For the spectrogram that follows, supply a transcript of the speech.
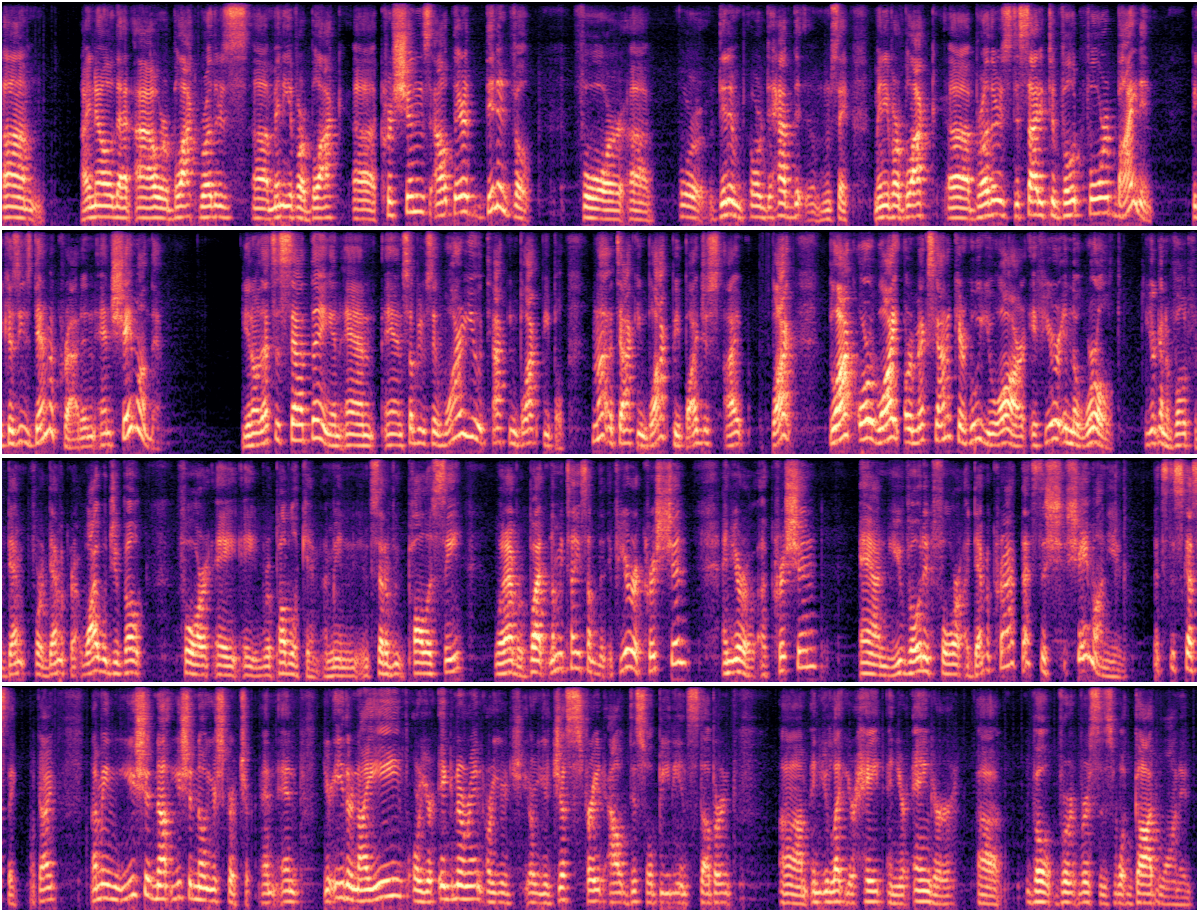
Um, I know that our black brothers, uh, many of our black uh, Christians out there, didn't vote for uh, or didn't or have the, I'm saying many of our black uh, brothers decided to vote for Biden because he's Democrat, and and shame on them. You know that's a sad thing, and and and some people say, why are you attacking black people? I'm not attacking black people. I just I black black or white or Mexican. I don't care who you are. If you're in the world, you're going to vote for dem for a Democrat. Why would you vote for a a Republican? I mean, instead of policy, whatever. But let me tell you something. If you're a Christian and you're a, Christian and you voted for a Democrat, that's the sh- shame on you. That's disgusting. Okay. I mean, you should not. You should know your scripture, and and you're either naive or you're ignorant or you're or you're just straight out disobedient, stubborn, um, and you let your hate and your anger uh, vote ver- versus what God wanted,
